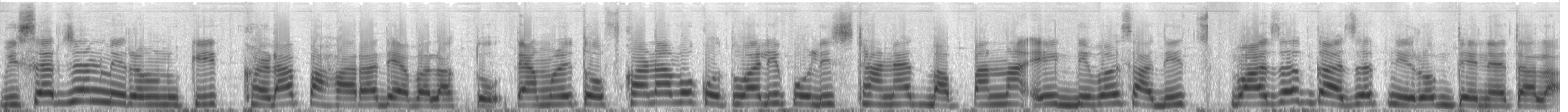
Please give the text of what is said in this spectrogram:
विसर्जन मिरवणुकीत खडा पहारा द्यावा लागतो. त्यामुळे तोफखाना व कोतवाली पोलीस ठाण्यात बाप्पांना एक दिवस आधीच वाजत गाजत निरोप देण्यात आला.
